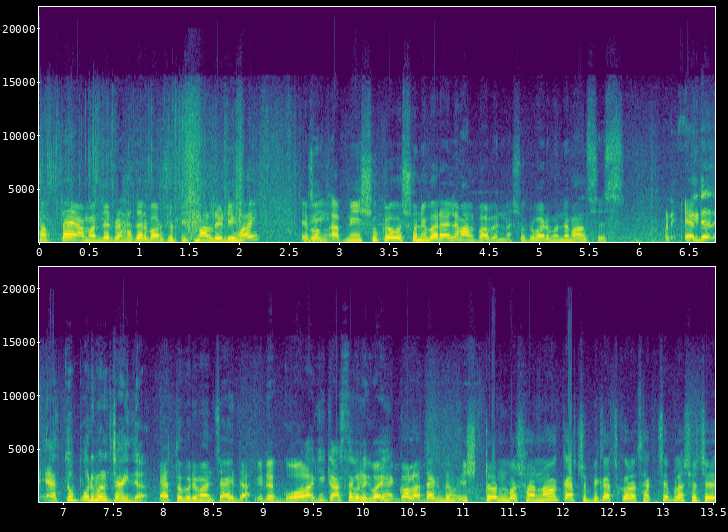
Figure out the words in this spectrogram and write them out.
সপ্তাহে আমাদের হাজার বারোশো পিস মাল রেডি হয়। এবং। আপনি শুক্রবার শনিবার আইলে মাল পাবেন না। শুক্রবারের মধ্যে মাল শেষ। মানে এটার এত পরিমাণ চাহিদা? এত পরিমাণ চাহিদা। এটা গলা কি কাজ থাকবে নাকি ভাই? হ্যাঁ, গলাতে একদম স্টোন বসানো কারচুপি কাজ করা থাকছে প্লাস হচ্ছে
